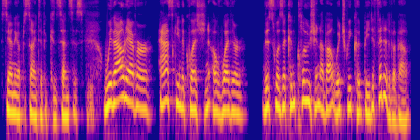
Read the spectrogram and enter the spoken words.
standing up to scientific consensus without ever asking the question of whether this was a conclusion about which we could be definitive about.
